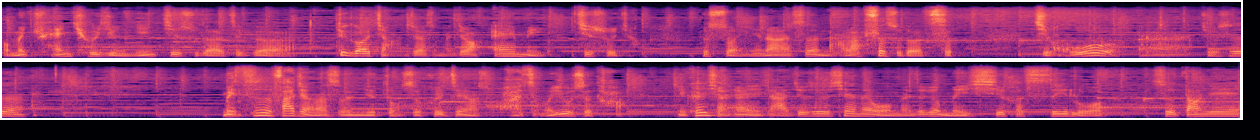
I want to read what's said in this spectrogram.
我们全球影音技术的这个。最高奖叫什么？叫艾美技术奖。就索尼呢是拿了四十多次，几乎呃就是每次发奖的时候，你总是会这样说：“啊，怎么又是他？”你可以想象一下，就是现在我们这个梅西和 C 罗是当今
